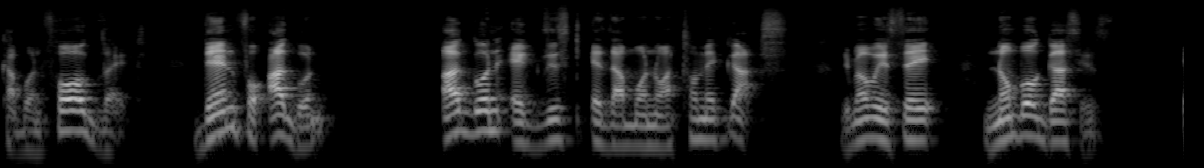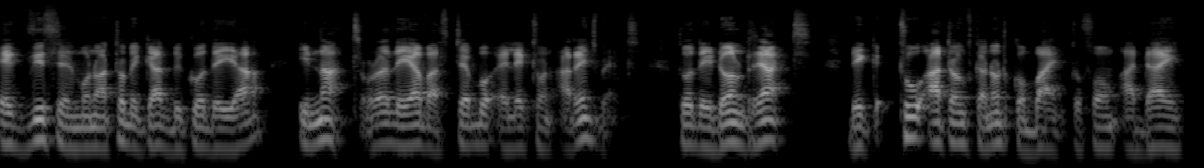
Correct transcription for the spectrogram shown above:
carbon dioxide. Then for argon, argon exists as a monoatomic gas. Remember, we say noble gases exist in monoatomic gas because they are inert, or they have a stable electron arrangement. So they don't react. The two atoms cannot combine to form a di,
